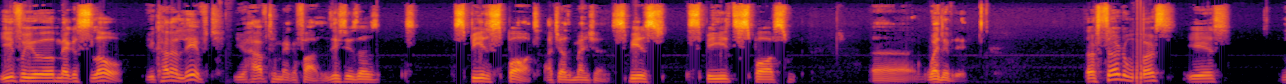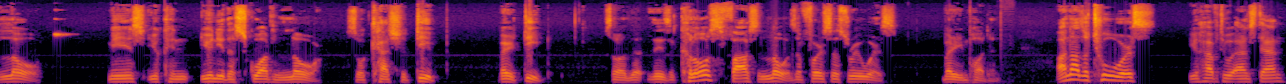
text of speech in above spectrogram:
If you make slow, you cannot lift. You have to make fast. This is a speed sport. I just mentioned speed speed sports uh, weightlifting. The third word is low, means you can you need to squat lower, so catch deep, very deep. So the, there's a close, fast, low. The first three words, very important. Another two words you have to understand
